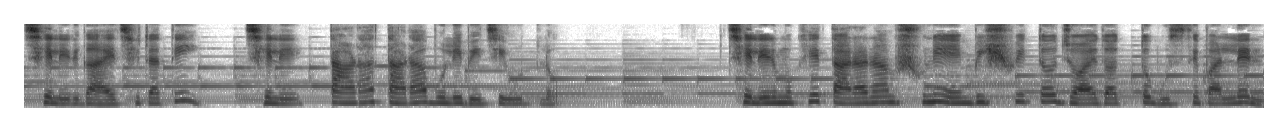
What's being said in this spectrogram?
ছেলের গায়ে ছেটাতেই ছেলে তারা তারা বলে বেঁচে উঠল। ছেলের মুখে তারা নাম শুনে বিস্মিত জয়দত্ত বুঝতে পারলেন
